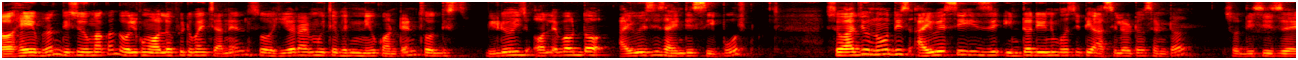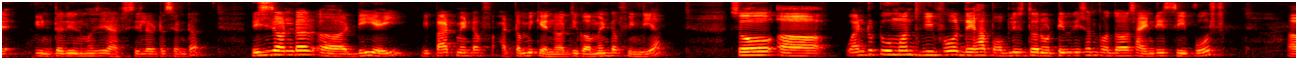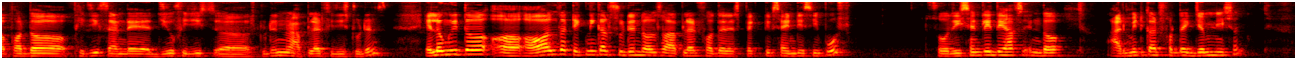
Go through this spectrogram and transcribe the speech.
Uh, hey everyone, this is Umakant. Welcome all of you to my channel. So here I am with a very new content. So this video is all about the IUAC Scientist C post. So as you know, this IUAC is Inter University Accelerator Center. So this is a Inter University Accelerator Center. This is under uh, DAE, Department of Atomic Energy, Government of India. So uh, one to two months before they have published the notification for the scientist C post for the physics and uh, geophysics uh, student and applied physics students. Along with the uh, all the technical students also applied for the respective scientist C post. So recently they have sent the admit card for the examination.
